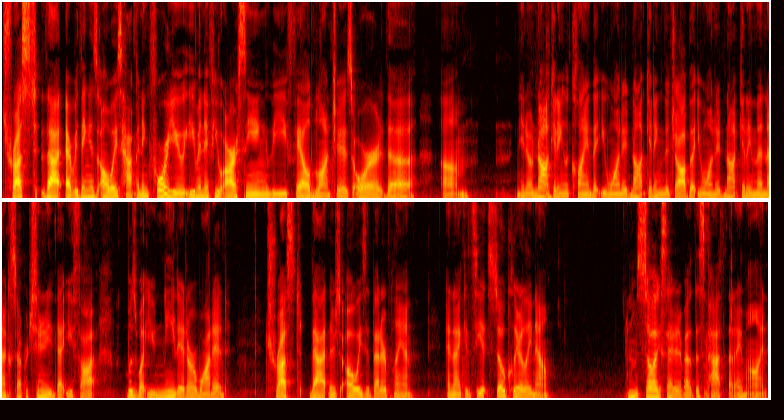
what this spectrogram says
trust that everything is always happening for you, even if you are seeing the failed launches or the, um, you know, not getting the client that you wanted, not getting the job that you wanted, not getting the next opportunity that you thought was what you needed or wanted. Trust that there's always a better plan. And I can see it so clearly now. I'm so excited about this path that I'm on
